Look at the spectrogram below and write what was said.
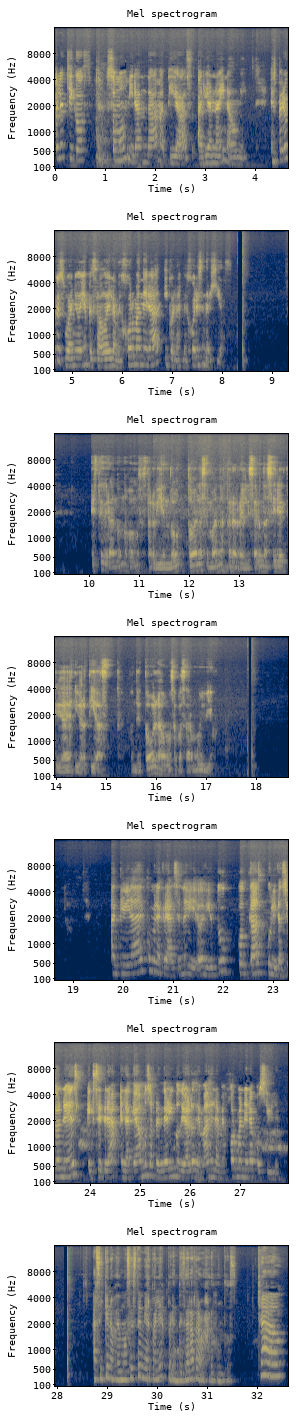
Hola chicos, somos Miranda, Matías, Ariana y Naomi. Espero que su año haya empezado de la mejor manera y con las mejores energías. Este verano nos vamos a estar viendo todas las semanas para realizar una serie de actividades divertidas, donde todos la vamos a pasar muy bien. Actividades como la creación de videos de YouTube, podcasts, publicaciones, etcétera, en la que vamos a aprender y motivar a los demás de la mejor manera posible. Así que nos vemos este miércoles para empezar a trabajar juntos. ¡Chao!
